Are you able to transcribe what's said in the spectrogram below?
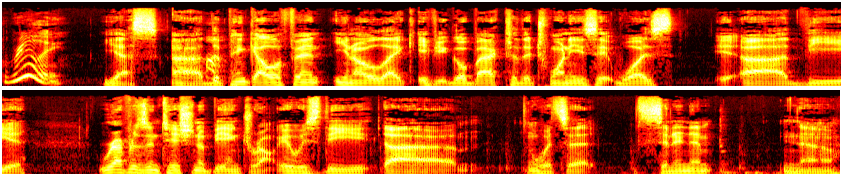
Really. Yes, uh, the pink elephant. You know, like if you go back to the twenties, it was uh, the representation of being drunk. It was the uh, what's it synonym? No,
